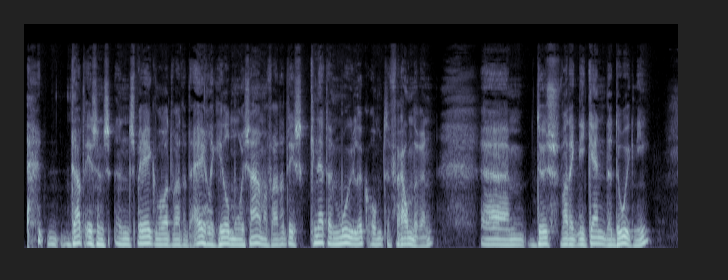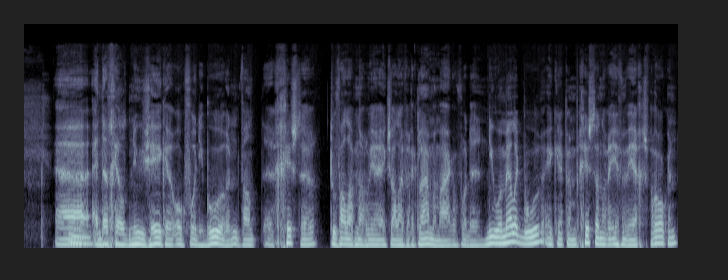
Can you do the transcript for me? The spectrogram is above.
dat is een, een spreekwoord wat het eigenlijk heel mooi samenvat. Het is knetter moeilijk om te veranderen. Um, dus wat ik niet ken, dat doe ik niet. Uh, mm. En dat geldt nu zeker ook voor die boeren. Want uh, gisteren, toevallig nog weer, ik zal even reclame maken voor de nieuwe melkboer. Ik heb hem gisteren nog even weer gesproken.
